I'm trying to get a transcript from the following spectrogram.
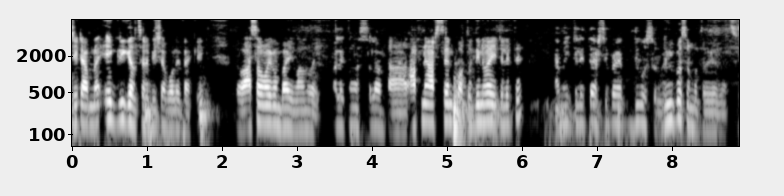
যেটা আমরা এগ্রিকালচার বিষয় বলে থাকি। তো আসসালামু আলাইকুম ভাই মান ভাই। ওয়ালাইকুম আসসালাম। আর আপনি আসছেন কতদিন হয় ইটালিতে? আমি ইতালিতে আসছি প্রায় দুই বছর দুই বছর মতো হয়ে যাচ্ছে।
